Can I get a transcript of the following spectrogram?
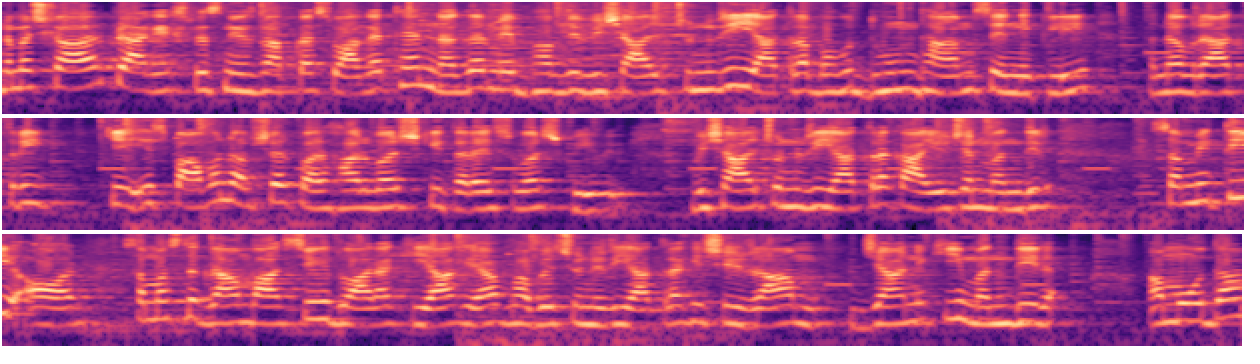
नमस्कार प्रयाग एक्सप्रेस न्यूज़ में आपका स्वागत है। नगर में भव्य विशाल चुनरी यात्रा बहुत धूमधाम से निकली। नवरात्रि के इस पावन अवसर पर हर वर्ष की तरह इस वर्ष भी विशाल चुनरी यात्रा का आयोजन मंदिर समिति और समस्त ग्रामवासियों द्वारा किया गया। भव्य चुनरी यात्रा की श्री राम जानकी मंदिर अमोदा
